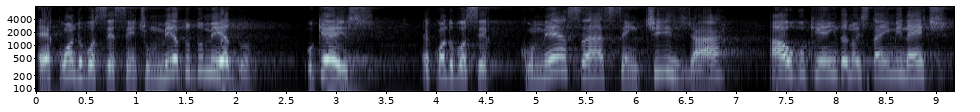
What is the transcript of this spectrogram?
é quando você sente o medo do medo. O que é isso? É quando você começa a sentir já algo que ainda não está iminente.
